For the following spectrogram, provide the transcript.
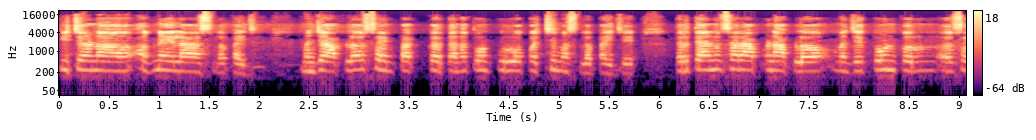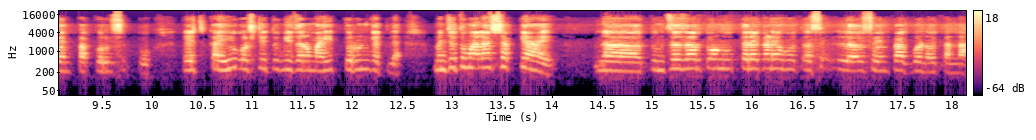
किचन अग्नेयला असलं पाहिजे. म्हणजे आपलं स्वयंपाक करताना तोंड पूर्व पश्चिम असलं पाहिजे. तर त्यानुसार आपण आपलं म्हणजे तोंड करून स्वयंपाक करू शकतो. हे काही गोष्टी तुम्ही जर माहीत करून घेतल्या म्हणजे तुम्हाला शक्य आहे. तुमचं जर तोंड उत्तरेकडे होत असेल स्वयंपाक बनवताना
